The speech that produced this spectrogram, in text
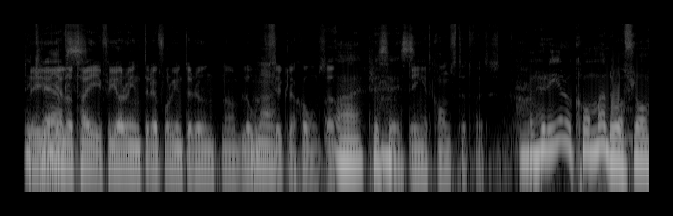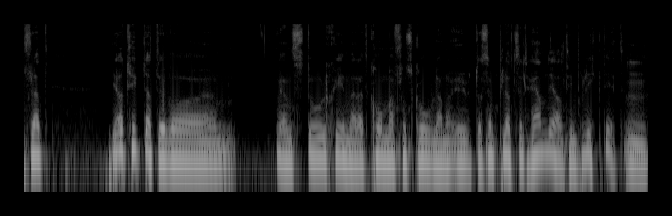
det, det gäller att ta i, för gör du inte det får du inte runt någon blodcirkulation. Så Nej, precis. Det är inget konstigt faktiskt. Men hur är det att komma då från, för att jag tyckte att det var um, en stor skillnad att komma från skolan och ut och sen plötsligt händer ju allting på riktigt. Mm.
